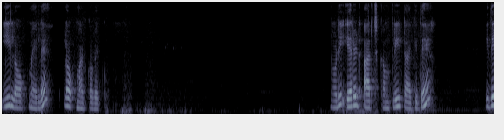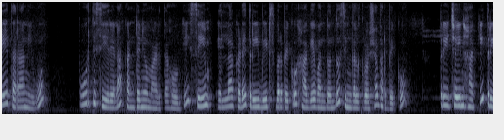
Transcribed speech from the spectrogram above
ಈ ಲಾಕ್ ಮೇಲೆ ಲಾಕ್ ಮಾಡ್ಕೋಬೇಕು. ನೋಡಿ, ಎರಡು ಆರ್ಚ್ ಕಂಪ್ಲೀಟ್ ಆಗಿದೆ. ಇದೇ ಥರ ನೀವು ಪೂರ್ತಿ ಸೀರೆನ ಕಂಟಿನ್ಯೂ ಮಾಡ್ತಾ ಹೋಗಿ ಸೇಮ್ ಎಲ್ಲ ಕಡೆ ತ್ರೀ ಬೀಡ್ಸ್ ಬರಬೇಕು, ಹಾಗೆ ಒಂದೊಂದು ಸಿಂಗಲ್ ಕ್ರೋಶ ಬರಬೇಕು. ತ್ರೀ ಚೈನ್ ಹಾಕಿ ತ್ರೀ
